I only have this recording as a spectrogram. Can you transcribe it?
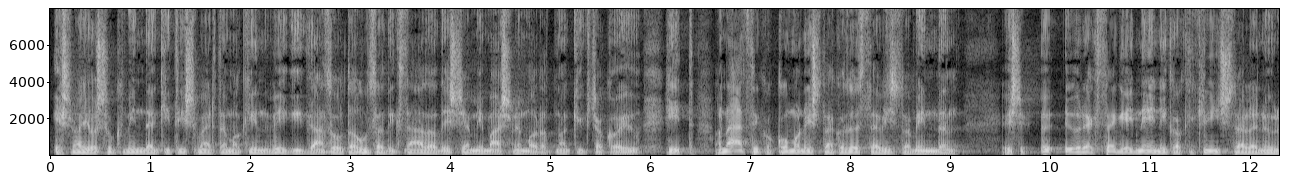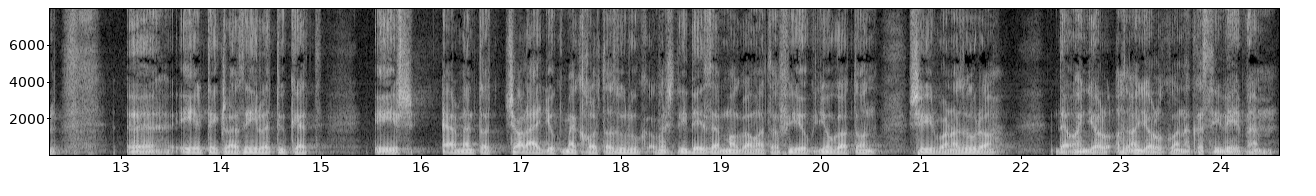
és nagyon sok mindenkit ismertem, akin végiggázolt a 20. század, és semmi más nem maradt nekik, csak a hit. A nácik, a kommunisták, az össze-vissza minden. És öreg szegény nénik, akik nincs telenül élték le az életüket, és elment a családjuk, meghalt az uruk, most idézem magamat, a fiúk nyugaton, sírban az ura, de angyal, az angyalok vannak a szívében.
